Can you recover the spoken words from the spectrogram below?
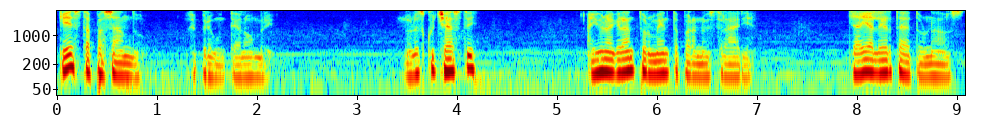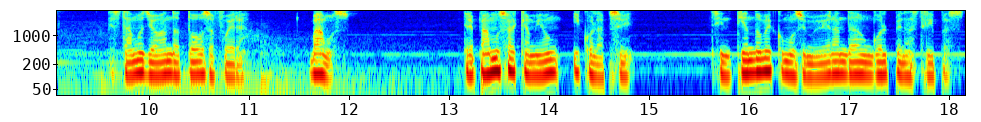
¿Qué está pasando? le pregunté al hombre. ¿No lo escuchaste? Hay una gran tormenta para nuestra área. Ya hay alerta de tornados. Estamos llevando a todos afuera. Vamos. Trepamos al camión y colapsé, sintiéndome como si me hubieran dado un golpe en las tripas.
